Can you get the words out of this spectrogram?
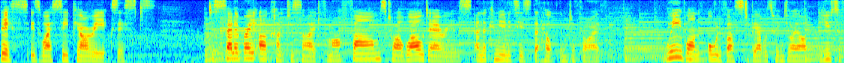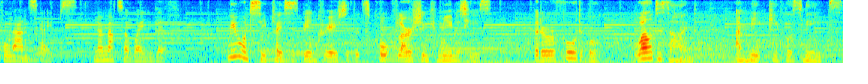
This is why CPRE exists. To celebrate our countryside from our farms to our wild areas and the communities that help them to thrive. We want all of us to be able to enjoy our beautiful landscapes, no matter where you live. We want to see places being created that support flourishing communities, that are affordable, well designed, and meet people's needs.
